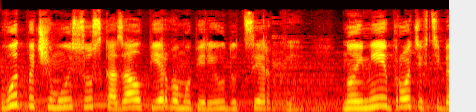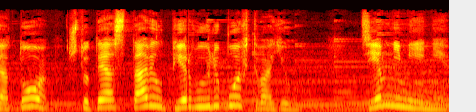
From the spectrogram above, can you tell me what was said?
Вот почему Иисус сказал первому периоду церкви, «Но имею против тебя то, что ты оставил первую любовь твою». Тем не менее,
